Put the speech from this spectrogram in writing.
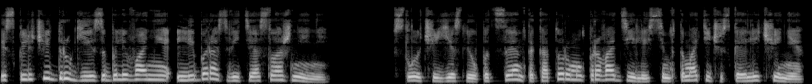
исключить другие заболевания либо развитие осложнений. В случае, если у пациента, которому проводили симптоматическое лечение,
